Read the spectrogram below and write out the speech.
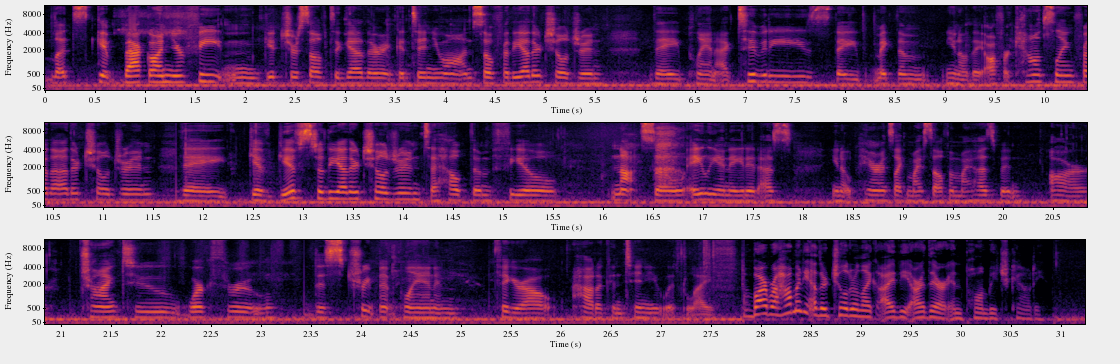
let's get back on your feet and get yourself together and continue on. So for the other children, they plan activities, they make them, you know, they offer counseling for the other children, they give gifts to the other children to help them feel not so alienated as, you know, parents like myself and my husband are trying to work through this treatment plan and figure out how to continue with life. Barbara, how many other children like Ivy are there in Palm Beach County?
